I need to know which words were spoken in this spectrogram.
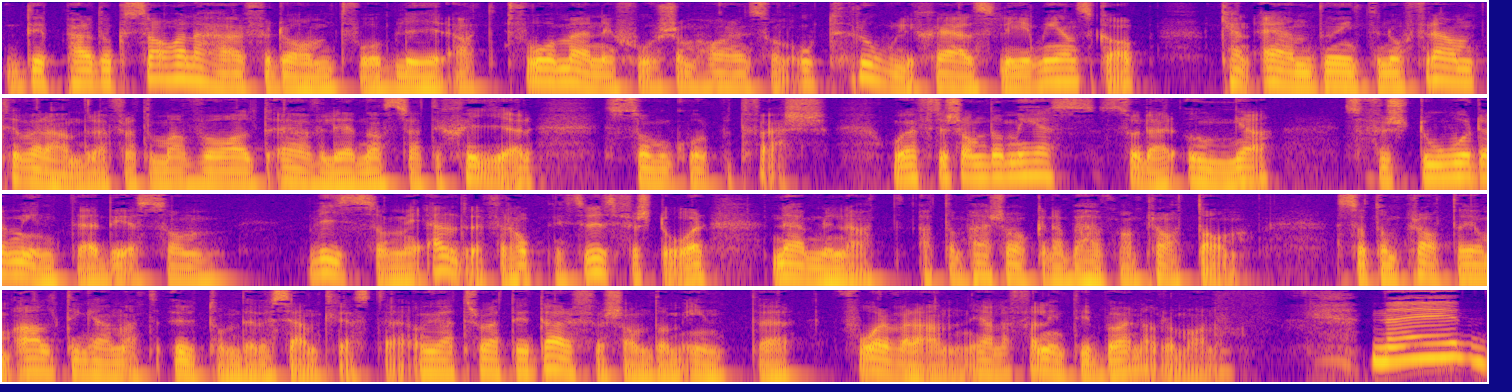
det paradoxala här för de två blir att två människor som har en sån otrolig själslig gemenskap kan ändå inte nå fram till varandra för att de har valt överlevnadsstrategier som går på tvärs. Och eftersom de är så där unga så förstår de inte det som vi som är äldre förhoppningsvis förstår, nämligen att, att de här sakerna behöver man prata om. Så att de pratar ju om allting annat utom det väsentligaste. Och jag tror att det är därför som de inte får varann, i alla fall inte i början av romanen. Nej,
